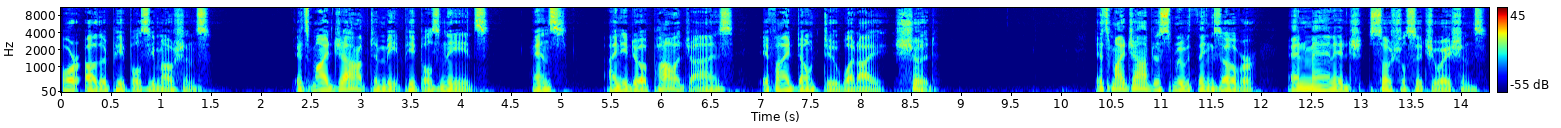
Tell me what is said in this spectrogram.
or other people's emotions. It's my job to meet people's needs. Hence, I need to apologize if I don't do what I should. It's my job to smooth things over and manage social situations.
